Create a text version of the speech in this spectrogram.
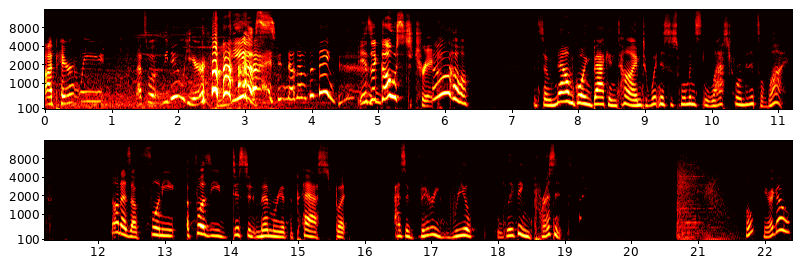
Apparently, that's what we do here. Yes. I didn't know that was a thing. It's a ghost trick. Oh. And so now I'm going back in time to witness this woman's last four minutes alive. Not as a funny, a fuzzy, distant memory of the past, but as a very real, living present. Oh, here I go.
